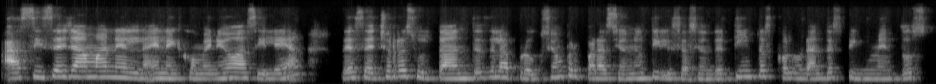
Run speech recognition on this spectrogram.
Así se llaman en, en, el convenio de Basilea, desechos resultantes de la producción, preparación y utilización de tintas, colorantes, pigmentos.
